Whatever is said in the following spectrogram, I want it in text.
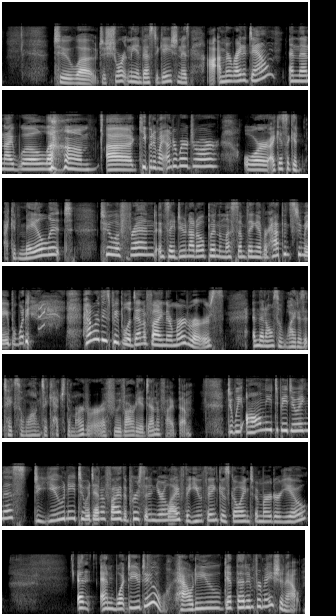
to uh, to shorten the investigation is I- am going to write it down and then I will um, uh, keep it in my underwear drawer, or I guess I could I could mail it to a friend and say do not open unless something ever happens to me. But what? How are these people identifying their murderers? And then also, why does it take so long to catch the murderer if we've already identified them? Do we all need to be doing this? Do you need to identify the person in your life that you think is going to murder you? And and what do you do? How do you get that information out?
